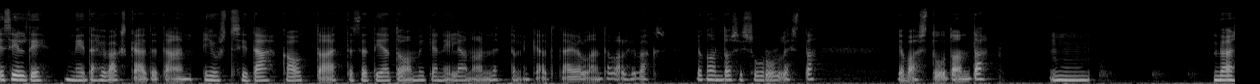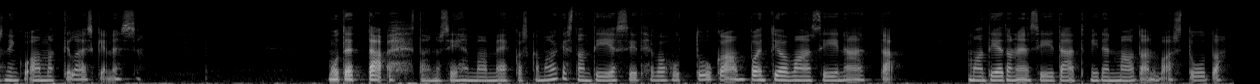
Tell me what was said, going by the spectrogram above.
ja silti niitä hyväksi käytetään just sitä kautta, että se tietoa, mikä niille on annettu, niin käytetään jollain tavalla hyväksi, joka on tosi surullista ja vastuutonta mm, myös niin kuin ammattilaiskenessä. Mutta että, tai no siihen mä en mene, koska mä oikeastaan tiedä siitä hevon Pointti on vaan siinä, että mä oon tietoinen siitä, että miten mä otan vastuuta –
